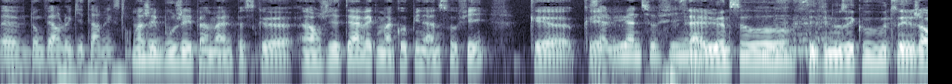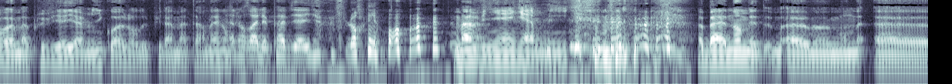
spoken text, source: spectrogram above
euh, donc vers le guitariste. Moi, j'ai bougé pas mal parce que, alors j'y étais avec ma copine Anne-Sophie. Salut Anne-Sophie. Salut Anso, si tu nous écoutes, c'est genre euh, ma plus vieille amie, quoi, genre depuis la maternelle. on- Alors elle est pas vieille, Florian. Ma vieille amie. bah non, mais euh, mon. euh,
